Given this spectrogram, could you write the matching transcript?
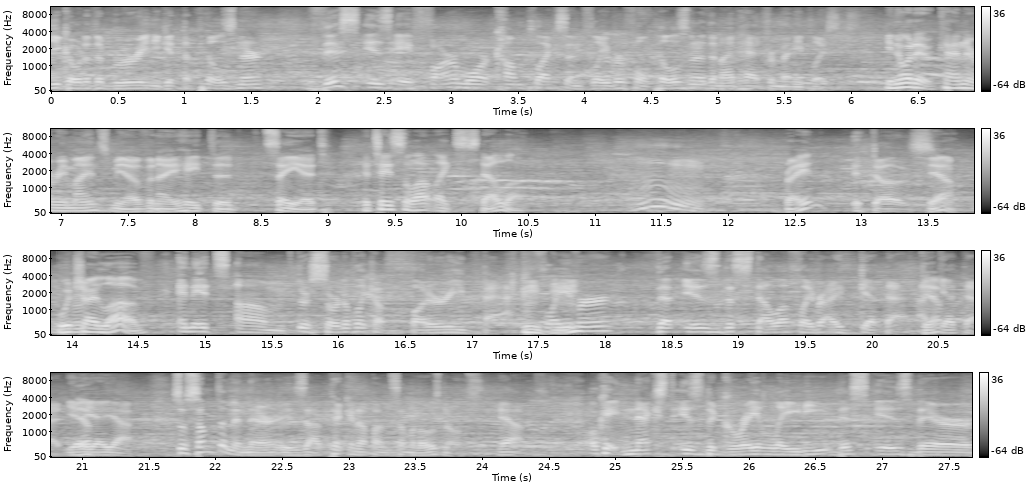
You go to the brewery and you get the Pilsner. This is a far more complex and flavorful Pilsner than I've had from many places. You know what it kind of reminds me of, and I hate to say it, it tastes a lot like Stella. Mmm. Right? It does. Yeah. Which mm-hmm. I love. and it's um there's sort of like a buttery back mm-hmm. flavor that is the Stella flavor. I get that. I Yep. get that. Yeah, Yep. yeah, yeah. So something in there is uh, picking up on some of those notes. Yeah. Okay, next is the Gray Lady. This is their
